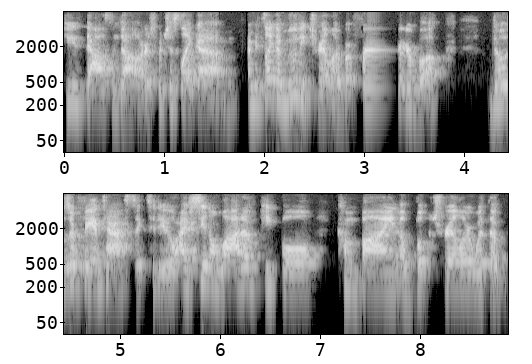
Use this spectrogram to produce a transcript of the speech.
few thousand dollars, which is like a I mean it's like a movie trailer, but for your book. Those are fantastic to do. I've seen a lot of people combine a book trailer with a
